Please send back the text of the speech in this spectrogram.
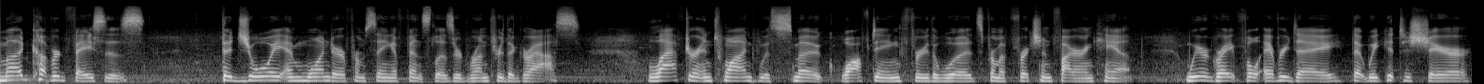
Mud covered faces, the joy and wonder from seeing a fence lizard run through the grass, laughter entwined with smoke wafting through the woods from a friction fire in camp. We are grateful every day that we get to share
